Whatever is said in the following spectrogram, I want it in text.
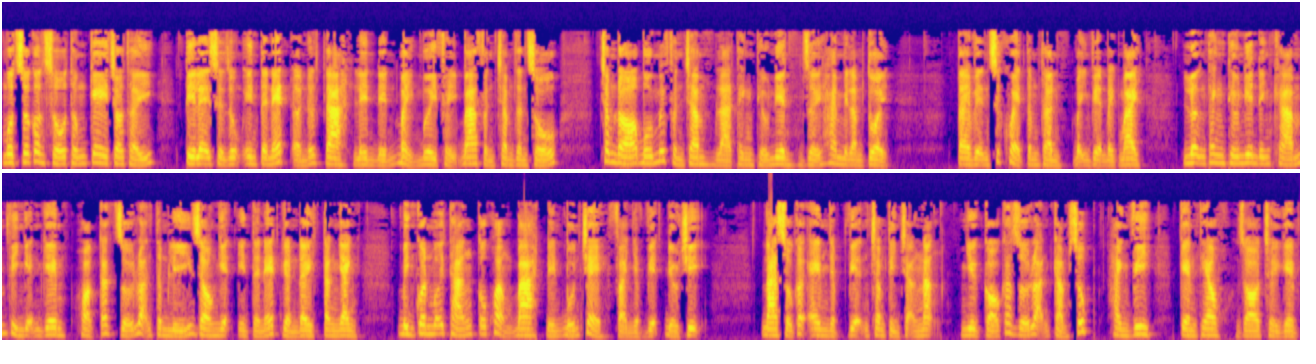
Một số con số thống kê cho thấy tỷ lệ sử dụng Internet ở nước ta lên đến 70,3% dân số, trong đó 40% là thanh thiếu niên dưới 25 tuổi. Tại Viện Sức khỏe Tâm thần, Bệnh viện Bạch Mai, lượng thanh thiếu niên đến khám vì nghiện game hoặc các rối loạn tâm lý do nghiện Internet gần đây tăng nhanh. Bình quân mỗi tháng có khoảng 3 đến 4 trẻ phải nhập viện điều trị. Đa số các em nhập viện trong tình trạng nặng như có các rối loạn cảm xúc, hành vi kèm theo do chơi game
